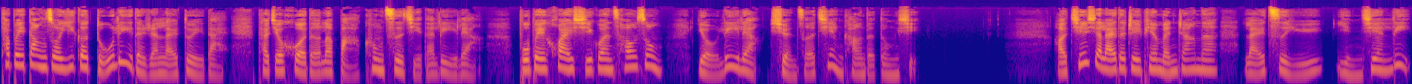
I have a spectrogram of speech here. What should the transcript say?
他被当作一个独立的人来对待，他就获得了把控自己的力量，不被坏习惯操纵，有力量选择健康的东西。好，接下来的这篇文章呢，来自于尹建莉。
